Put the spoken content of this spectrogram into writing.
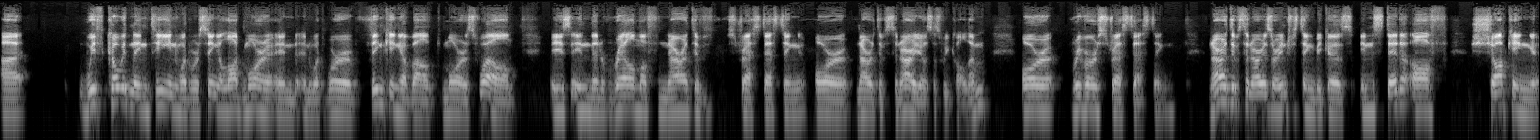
Uh, with covid-19 what we're seeing a lot more and, and what we're thinking about more as well is in the realm of narrative stress testing or narrative scenarios, as we call them, or reverse stress testing. Narrative scenarios are interesting because instead of shocking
